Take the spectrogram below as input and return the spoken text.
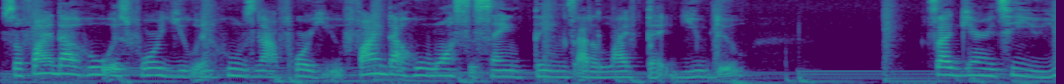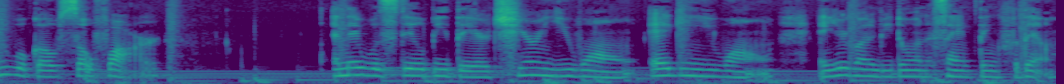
So find out who is for you and who's not for you. Find out who wants the same things out of life that you do. So I guarantee you, you will go so far and they will still be there cheering you on, egging you on, and you're going to be doing the same thing for them.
